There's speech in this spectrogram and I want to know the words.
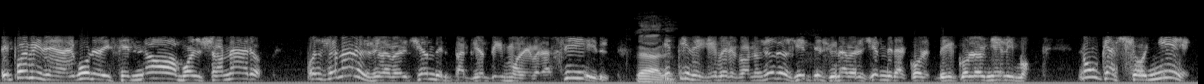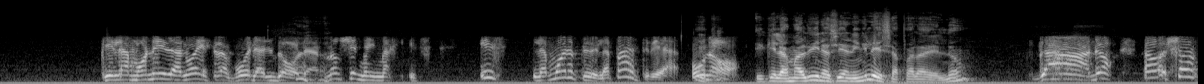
Después vienen algunos y dicen, no, Bolsonaro. Bolsonaro es una versión del patriotismo de Brasil. Claro. ¿Qué tiene que ver con nosotros si esta es una versión de la col- del colonialismo? Nunca soñé que la moneda nuestra fuera el dólar. No se me imagina. Es la muerte de la patria, ¿o Y que- no? Y que las Malvinas sean inglesas para él, ¿no? No, no, no, son,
